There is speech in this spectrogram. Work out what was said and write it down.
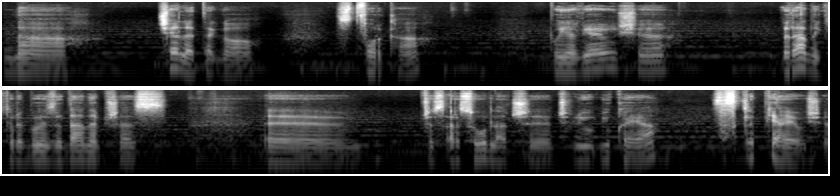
na ciele tego stworka pojawiają się rany, które były zadane przez e, przez Arsula czy, czy Yukeya, zasklepiają się.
